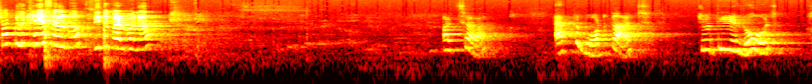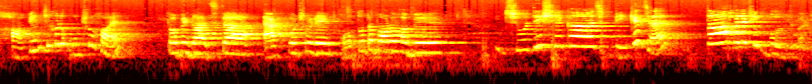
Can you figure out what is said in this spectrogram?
সবগুলো খেয়ে ফেলব দিতে পারব না। আচ্ছা একটা বট গাছ যদি রোজ হাফ ইঞ্চি করে উঁচু হয় তবে গাছটা এক বছরে কতটা বড় হবে? যদি সে গাছ পেকে যায় তাহলে ঠিক বলতে পারব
